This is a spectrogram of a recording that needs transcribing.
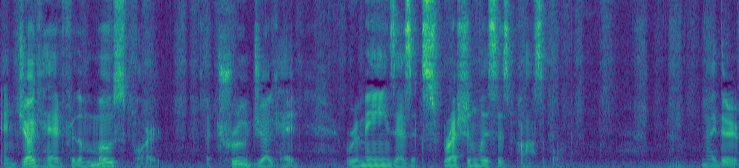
And Jughead, for the most part, a true Jughead, remains as expressionless as possible. Neither,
